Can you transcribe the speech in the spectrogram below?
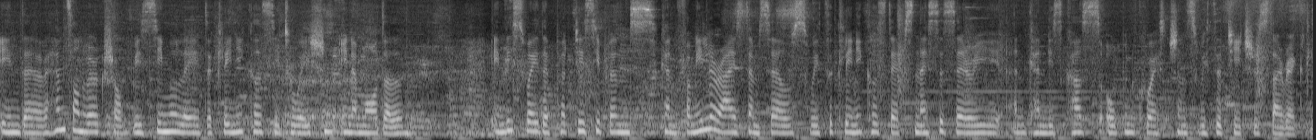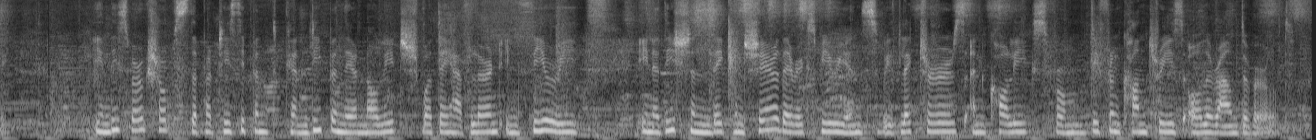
In the hands-on workshop, we simulate a clinical situation in a model. In this way, the participants can familiarize themselves with the clinical steps necessary and can discuss open questions with the teachers directly. In these workshops, the participant can deepen their knowledge, what they have learned in theory. In addition, they can share their experience with lecturers and colleagues from different countries all around the world.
